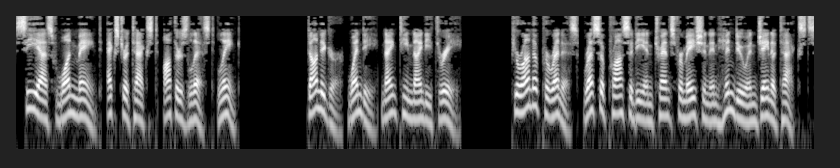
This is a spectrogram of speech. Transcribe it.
CS1 maint, extra text, authors list link. Doniger, Wendy 1993. Purana Perennis, Reciprocity and Transformation in Hindu and Jaina Texts.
